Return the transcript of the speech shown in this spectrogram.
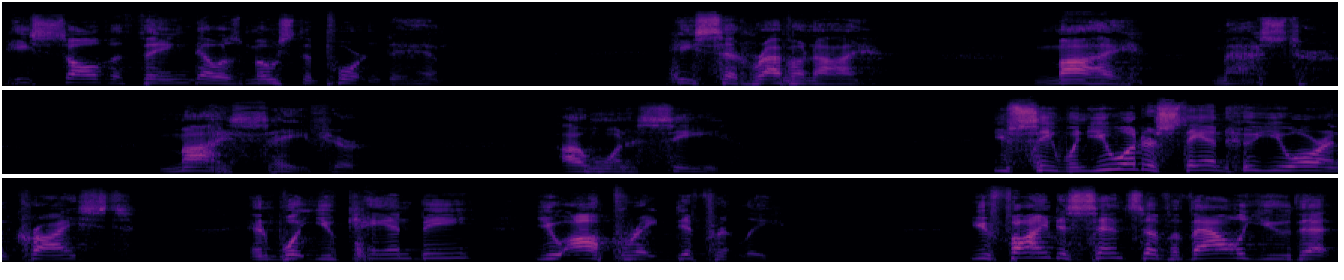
He saw the thing that was most important to him. He said, Rabboni, my master, my Savior, I want to see. You see, when you understand who you are in Christ and what you can be, you operate differently. You find a sense of value that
